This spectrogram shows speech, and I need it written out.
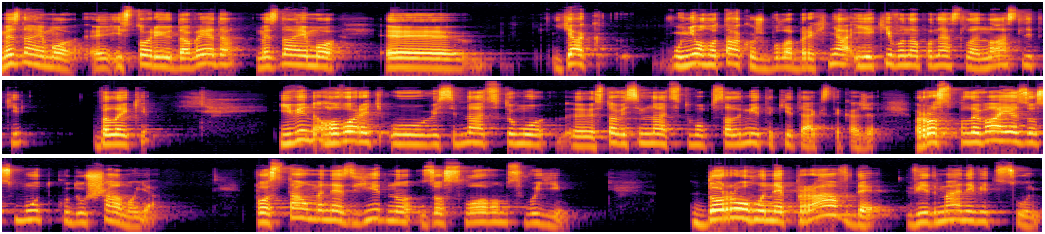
Ми знаємо е, історію Давида, ми знаємо, е, як у нього також була брехня, і які вона понесла наслідки великі. І він говорить у 18, е, 118 псалмі такі тексти: каже: розпливає зо смутку душа моя, постав мене згідно зо словом своїм. Дорогу неправди від мене відсунь,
